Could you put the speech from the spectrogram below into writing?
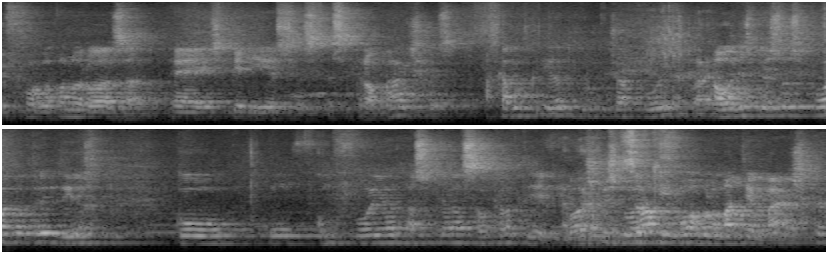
de forma valorosa é, experiências assim, traumáticas, acabam criando um grupo de apoio Agora- onde as pessoas podem aprender com, com como foi a, a superação que ela teve. Lógico que isso não é uma fórmula matemática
